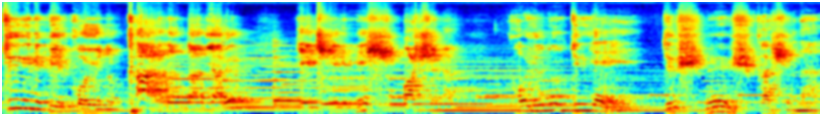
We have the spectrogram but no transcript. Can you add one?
tüylü bir koyunu karnından yarıp geçirmiş başına. Koyunun tüyleri düşmüş kaşına.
